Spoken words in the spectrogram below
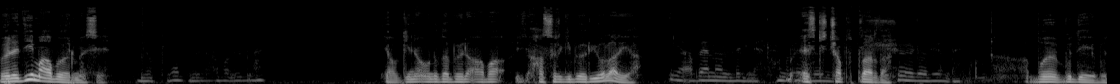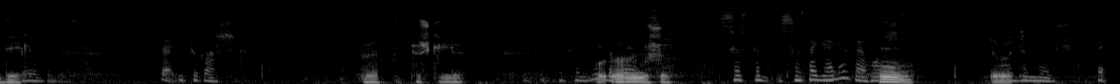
Böyle değil mi aba örmesi? Yok ya böyle ama ölmem. Ya yine onu da böyle aba hasır gibi örüyorlar ya. Ya ben onu bilmiyorum. Onu Eski çaputlardan. örüyorum. Şöyle örüyorum ben. Bu, bu değil bu değil. De ipi karışık. Evet püsküllü. Püskül değil Bu de örülmüşü. Sırtı, sırta gelir de o Hı. şey. Evet. Öldürülür. Se,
